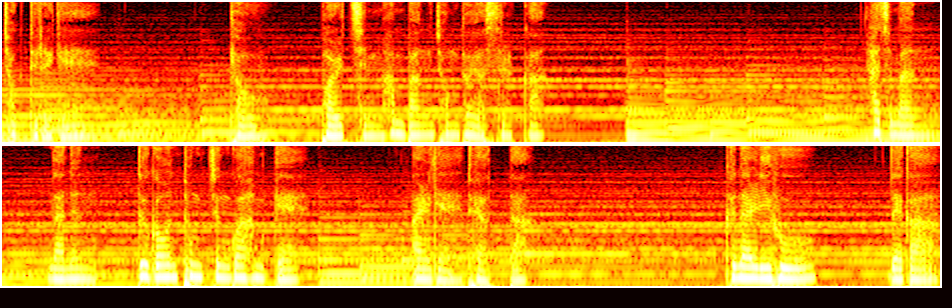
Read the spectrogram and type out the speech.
적들에게 겨우 벌침 한 방 정도였을까? 하지만 나는 뜨거운 통증과 함께 알게 되었다. 그날 이후 내가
